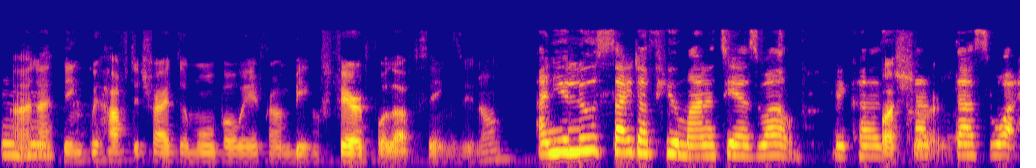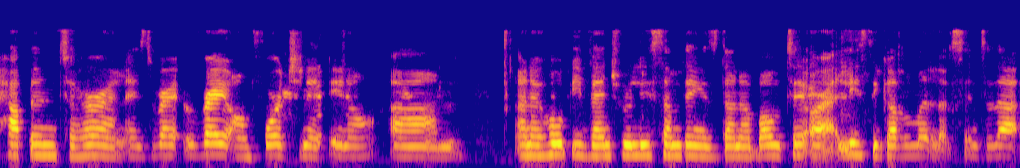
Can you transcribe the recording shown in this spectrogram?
and i Mhm. think we have to try to move away from being fearful of things you know and you lose sight of humanity as well because For that- that's what happened to her and it's very very unfortunate you know um and i hope eventually something is done about it or at least the government looks into that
